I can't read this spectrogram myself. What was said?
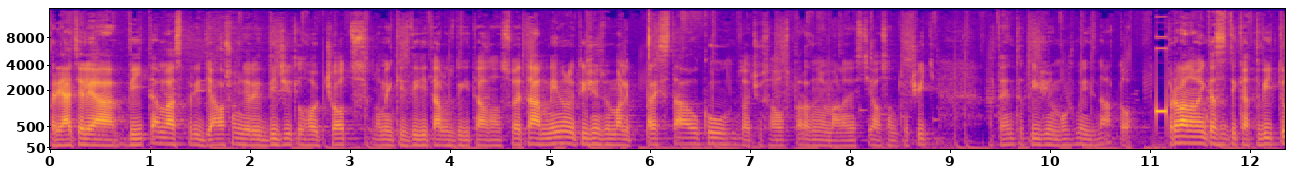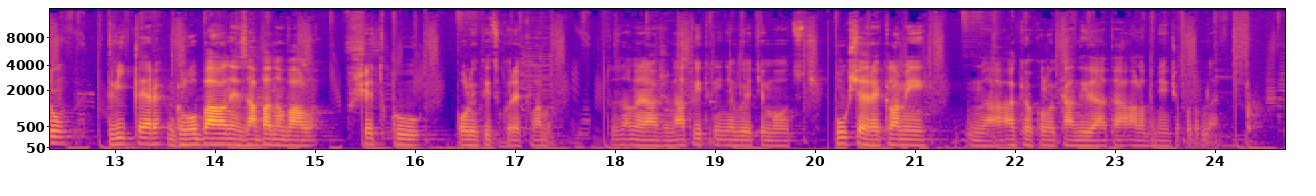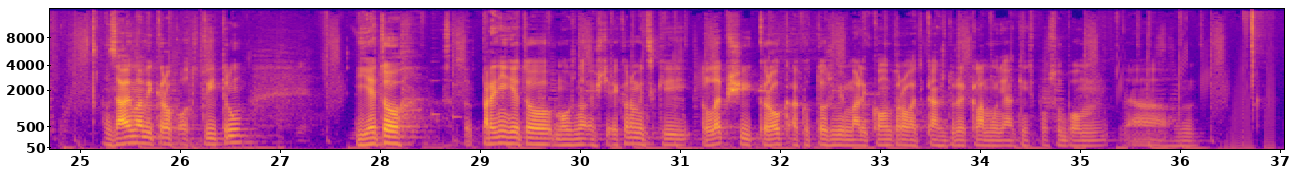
Priatelia, vítam vás pri ďalšom dieli Digital Hot Shots, novinky z digitálu, z digitálneho sveta. Minulý týždeň sme mali prestávku, za čo sa ospravedlňujem, ale nestihal som točiť. A tento týždeň môžeme ísť na to. Prvá novinka sa týka Twitteru. Twitter globálne zabanoval všetku politickú reklamu. To znamená, že na Twitteri nebudete môcť púšťať reklamy na akéhokoľvek kandidáta alebo niečo podobné. Zaujímavý krok od Twitteru. Je to pre nich je to možno ešte ekonomicky lepší krok ako to, že by mali kontrolovať každú reklamu nejakým spôsobom,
